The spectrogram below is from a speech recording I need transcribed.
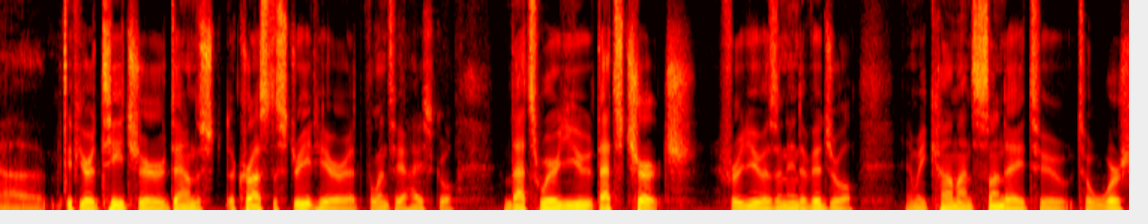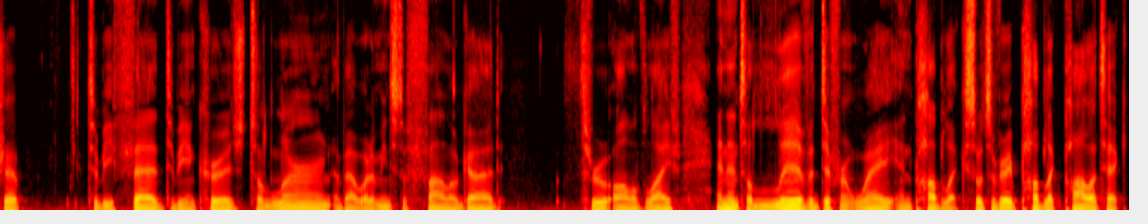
uh, if you're a teacher down the across the street here at Valencia High School, that's where you that's church for you as an individual. And we come on Sunday to to worship, to be fed, to be encouraged, to learn about what it means to follow God through all of life, and then to live a different way in public. So it's a very public politic,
